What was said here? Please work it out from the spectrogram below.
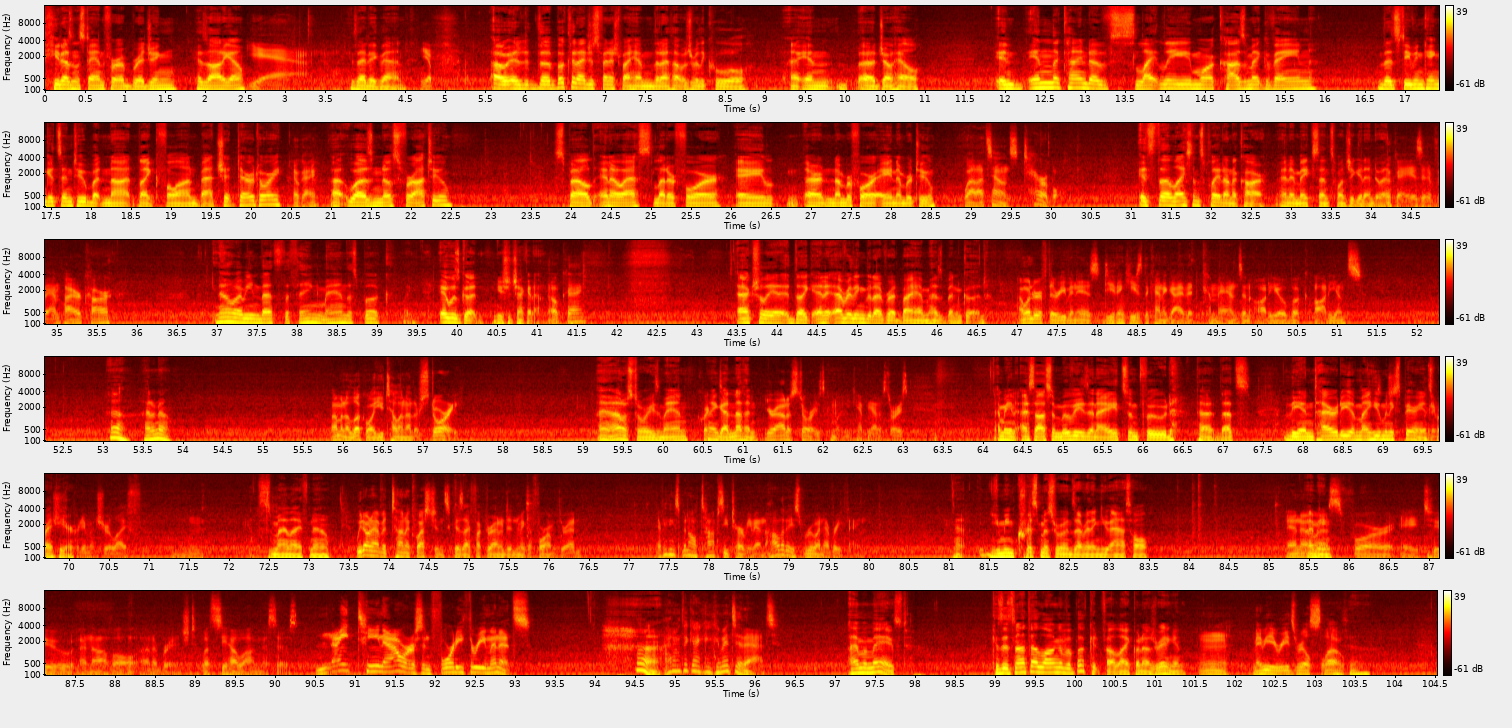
he doesn't stand for abridging his audio Yeah, no. because I dig that. Yep. Oh, it, the book that I just finished by him that I thought was really cool uh, in uh, Joe Hill. In in the kind of slightly more cosmic vein that Stephen King gets into, but not like full on batshit territory, Okay. uh, was Nosferatu. Spelled N O S letter four A or number four A number two. Wow, that sounds terrible. It's the license plate on a car, and it makes sense once you get into it. Okay, is it a vampire car? No, I mean that's the thing, man. This book, like, it was good. You should check it out. Okay. Actually, it- like, and everything that I've read by him has been good. I wonder if there even is. Do you think he's the kind of guy that commands an audiobook audience? Huh? I don't know. I'm gonna look while you tell another story. I'm out of stories, man. Quick. I ain't got nothing. You're out of stories. Come on, you can't be out of stories. I mean, I saw some movies and I ate some food. That, that's the entirety of my human experience Pretty right much- here. Pretty much your life. Mm. This is my life now. We don't have a ton of questions because I fucked around and didn't make a forum thread. Everything's been all topsy turvy, man. The holidays ruin everything. You mean Christmas ruins everything, you asshole? NOS I mean- for A2, a novel unabridged. Let's see how long this is. 19 hours and 43 minutes. Huh. I don't think I can commit to that. I'm amazed. Because it's not that long of a book, it felt like when I was reading it. Mm, maybe he reads real slow.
